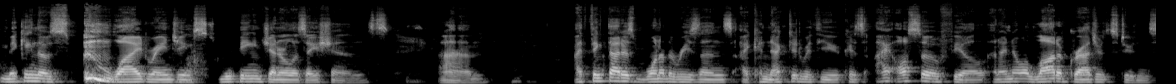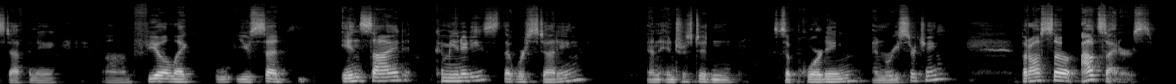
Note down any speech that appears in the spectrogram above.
making those wide-ranging, sweeping generalizations. Um, I think that is one of the reasons I connected with you because I also feel, and I know a lot of graduate students, Stephanie, um, feel like you said inside communities that we're studying and interested in supporting and researching, but also outsiders.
